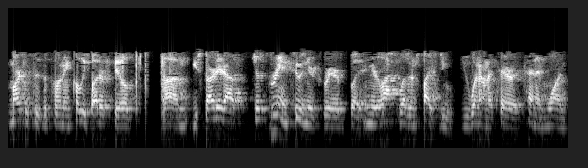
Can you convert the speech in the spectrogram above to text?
Markes's opponent, Coley Butterfield. Um, you started out just three and two in your career, but in your last 11 fights, you you went on a tear at 10 and one.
